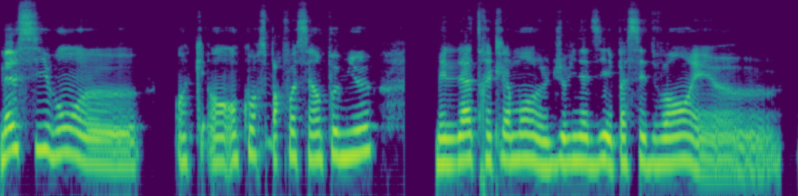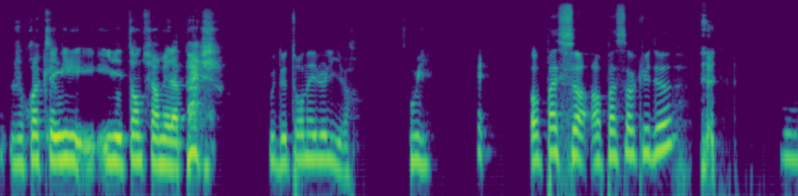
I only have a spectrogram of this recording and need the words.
Même si, bon, euh, en, en, course, parfois c'est un peu mieux. Mais là, très clairement, Giovinazzi est passé devant et euh, je crois que là, il, est temps de fermer la page. Ou de tourner le livre. Oui. En passant, en passant Q2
